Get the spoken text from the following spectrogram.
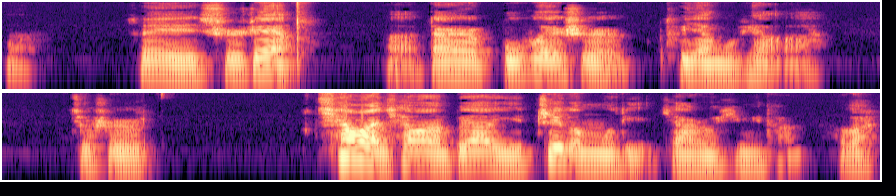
啊，所以是这样啊，但是不会是推荐股票啊，就是千万千万不要以这个目的加入新米团，好吧？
